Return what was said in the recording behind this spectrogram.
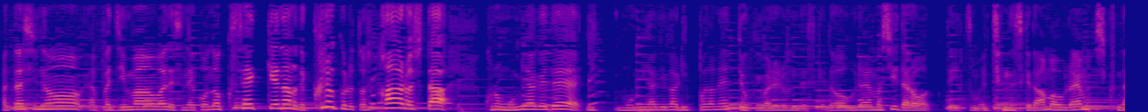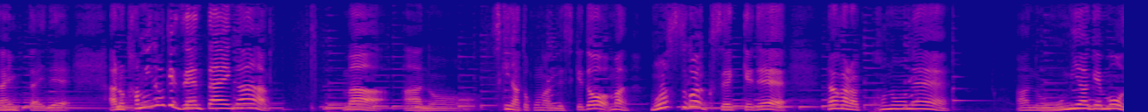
私のやっぱ自慢はですね、この癖っ気なので、くるくるとカールした、このもみあげで、もみあげが立派だねってよく言われるんですけど、羨ましいだろうっていつも言ってるんですけど、あんま羨ましくないみたいで、あの髪の毛全体が、まあ、あの、好きなとこなんですけど、まあ、ものすごい癖っ気で、だからこのね、あの、もみあげも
